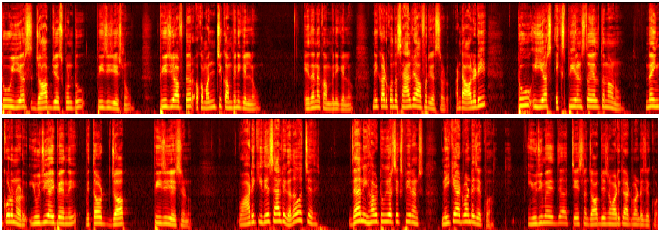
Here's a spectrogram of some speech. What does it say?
టూ ఇయర్స్ జాబ్ చేసుకుంటూ పీజీ చేసినావు. పీజీ ఆఫ్టర్ ఒక మంచి కంపెనీకి వెళ్ళినావు. ఏదైనా కంపెనీకి వెళ్ళినావు. నీకు ఆడు కొంత శాలరీ ఆఫర్ చేస్తాడు. అంటే ఆల్రెడీ టూ ఇయర్స్ ఎక్స్పీరియన్స్తో వెళ్తున్నాను నా ఇంకోడు ఉన్నాడు. యూజీ అయిపోయింది. వితౌట్ జాబ్ పీజీ చేసినాడు వాడికి ఇదే శాలరీ కదా వచ్చేది. Then you have two years experience. నీకే అడ్వాంటేజ్ ఎక్కువ. యూజీ మీద చేసిన జాబ్ చేసిన వాడికి అడ్వాంటేజ్ ఎక్కువ.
